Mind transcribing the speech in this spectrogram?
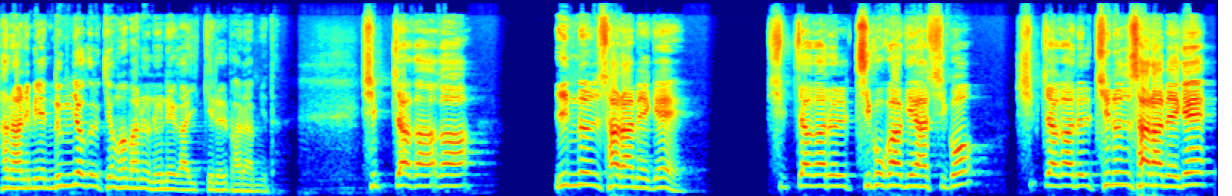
하나님의 능력을 경험하는 은혜가 있기를 바랍니다. 십자가가 있는 사람에게 십자가를 지고 가게 하시고 십자가를 지는 사람에게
